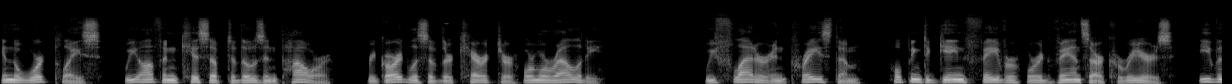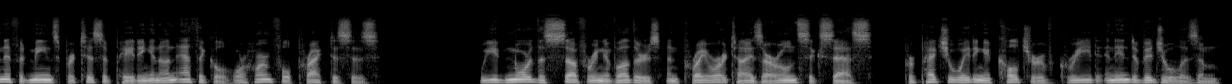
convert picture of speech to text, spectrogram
In the workplace, we often kiss up to those in power, regardless of their character or morality. We flatter and praise them, hoping to gain favor or advance our careers, even if it means participating in unethical or harmful practices. We ignore the suffering of others and prioritize our own success, perpetuating a culture of greed and individualism.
